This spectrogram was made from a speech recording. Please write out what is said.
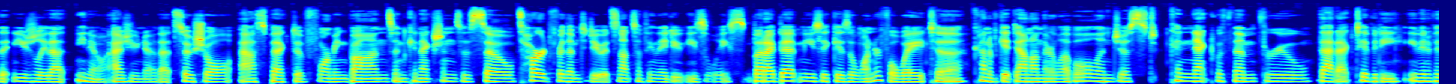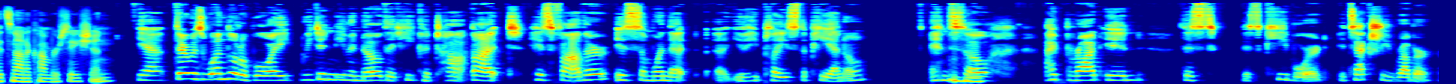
that usually that, you know, as you know, that social aspect of forming bonds and connections is so, it's hard for them to do. It's not something they do easily. But I bet music is a wonderful way to kind of get down on their level and just connect with them through that activity, even if it's not a conversation. Yeah, there was one little boy, we didn't even know that he could talk, but his father is someone that uh, he plays the piano. And so I brought in this this keyboard. It's actually rubber.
